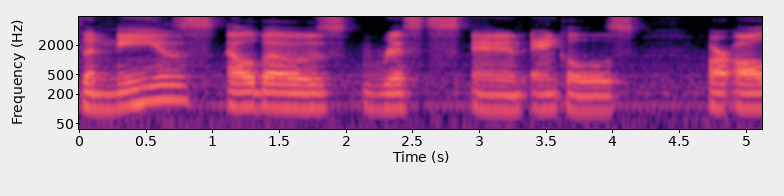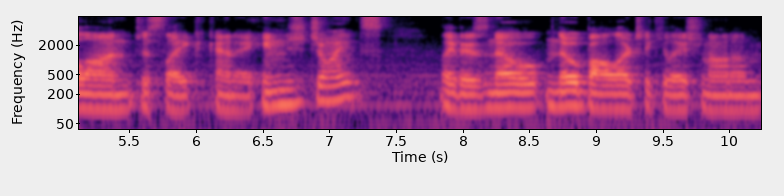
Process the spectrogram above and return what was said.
the knees, elbows, wrists, and ankles are all on just like kind of hinge joints. Like there's no no ball articulation on him,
